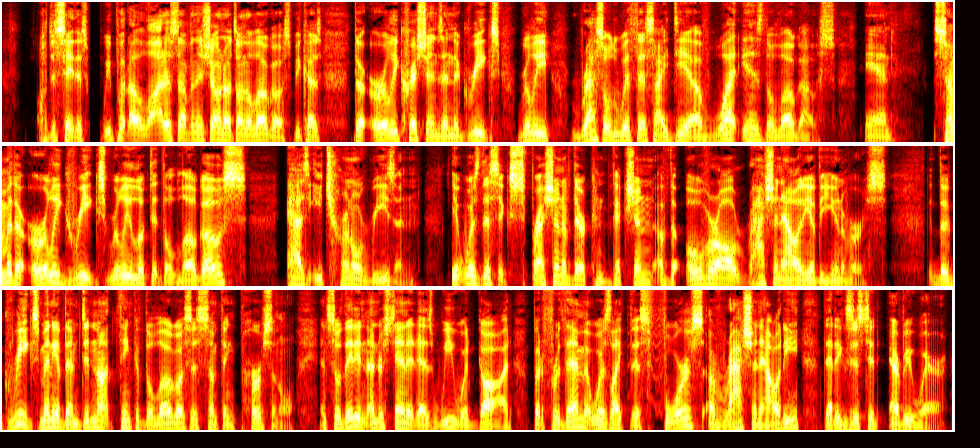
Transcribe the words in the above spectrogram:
I'll just say this. We put a lot of stuff in the show notes on the logos because the early Christians and the Greeks really wrestled with this idea of what is the logos. And some of the early Greeks really looked at the logos as eternal reason. It was this expression of their conviction of the overall rationality of the universe the Greeks, many of them, did not think of the Logos as something personal. And so they didn't understand it as we would God, but for them, it was like this force of rationality that existed everywhere.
